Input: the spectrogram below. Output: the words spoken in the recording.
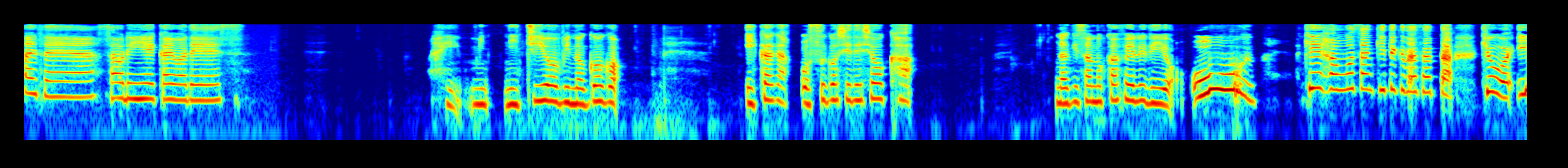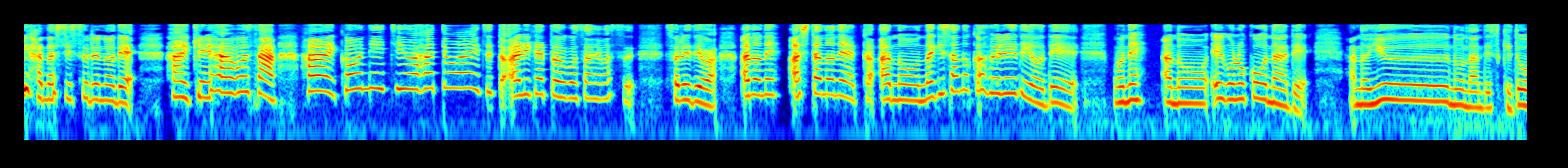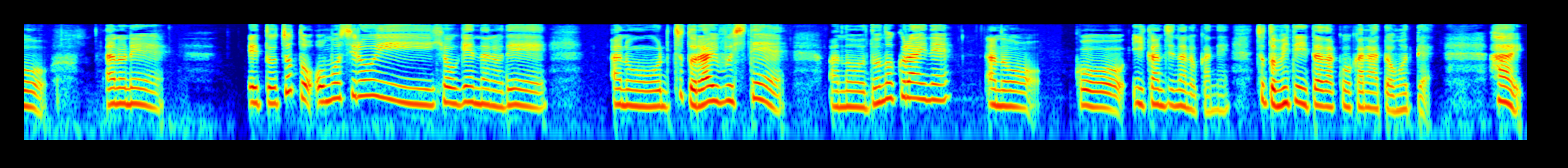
Hi there! サオリン英会話です。はい、日曜日の午後、いかがお過ごしでしょうか？なぎさのカフェレディオ。おーケンハンモさん来てくださった。今日はいい話するので。はい、ケンハンモさん。はい、こんにちは。ハートアイズとありがとうございます。それでは、あのね、明日のね、あの、なぎさのカフェレディオで、もうね、あの、英語のコーナーで、あの、言うのなんですけど、あのね、えっと、ちょっと面白い表現なので、あの、ちょっとライブして、あの、どのくらいね、あの、こう、いい感じなのかね、ちょっと見ていただこうかなと思って。はい。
